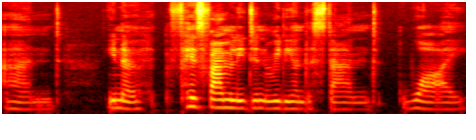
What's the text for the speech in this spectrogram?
and you know, his family didn't really understand why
